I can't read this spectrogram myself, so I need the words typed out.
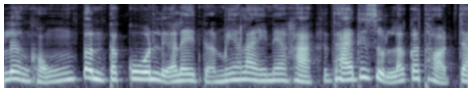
เรื่องของต้นตระกูลหรืออะไรแต่ไม่อะไรเนี่ยค่ะท้ายที่สุดแล้วก็ถอดใจ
